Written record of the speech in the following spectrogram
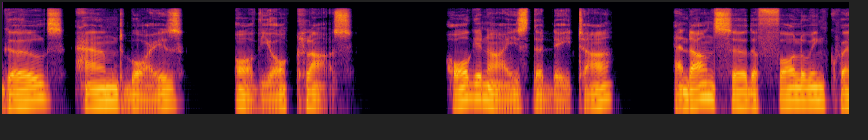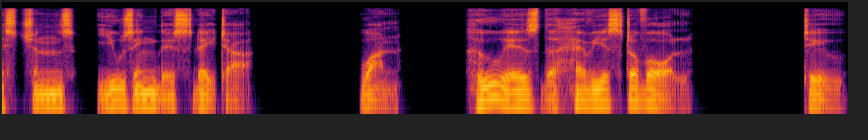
girls and boys of your class. Organize the data and answer the following questions using this data. 1. Who is the heaviest of all? 2.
